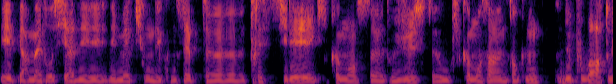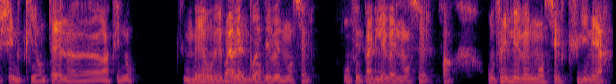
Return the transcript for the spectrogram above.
et permettre aussi à des, des mecs qui ont des concepts euh, très stylés et qui commencent tout juste ou qui commencent en même temps que nous de pouvoir toucher une clientèle euh, rapidement. Mais on n'est pas une boîte d'événementiel. On fait pas de l'événementiel. Enfin, on fait de l'événementiel culinaire,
